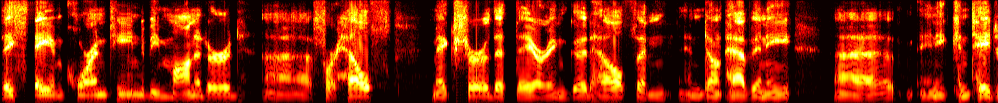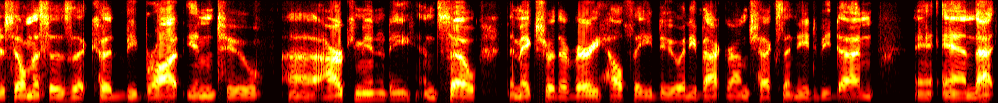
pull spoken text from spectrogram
they stay in quarantine to be monitored uh, for health, make sure that they are in good health and, and don't have any uh, any contagious illnesses that could be brought into uh, our community. And so they make sure they're very healthy, do any background checks that need to be done. And, and that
